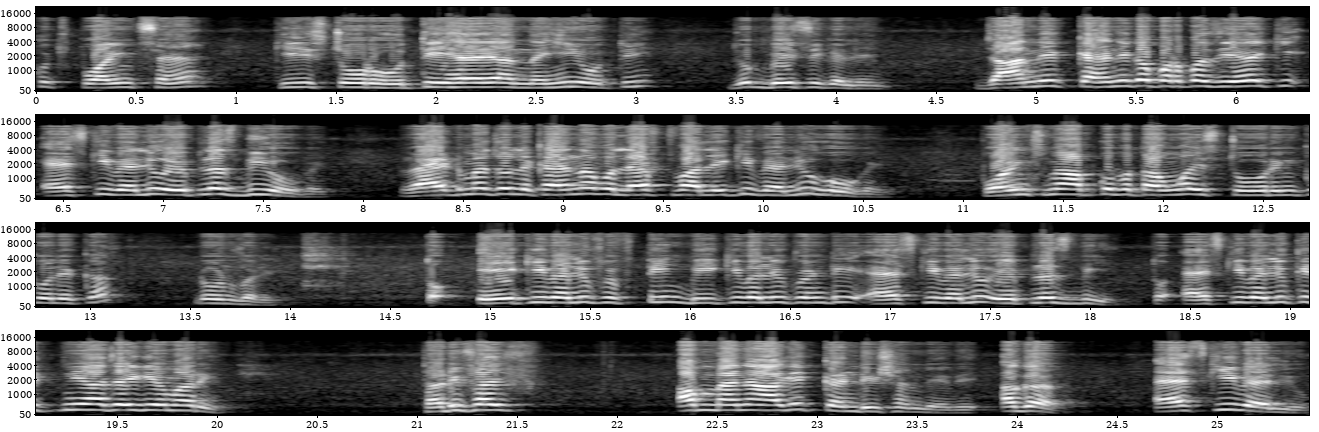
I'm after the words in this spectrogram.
कुछ पॉइंट्स हैं कि स्टोर होती है या नहीं होती, जो बेसिकली जानने कहने का पर्पज ये है कि एस की वैल्यू ए प्लस बी हो गई। राइट में जो लिखा है ना, वो लेफ़्ट वाले की वैल्यू हो गई। पॉइंट्स में आपको बताऊँगा स्टोरिंग को लेकर डोंट वरी तो ए की वैल्यू 15 बी की वैल्यू 20 एस की वैल्यू ए प्लस बी तो एस की वैल्यू कितनी आ जाएगी हमारी? 35 अब मैंने आगे कंडीशन दे दी। अगर एस की वैल्यू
